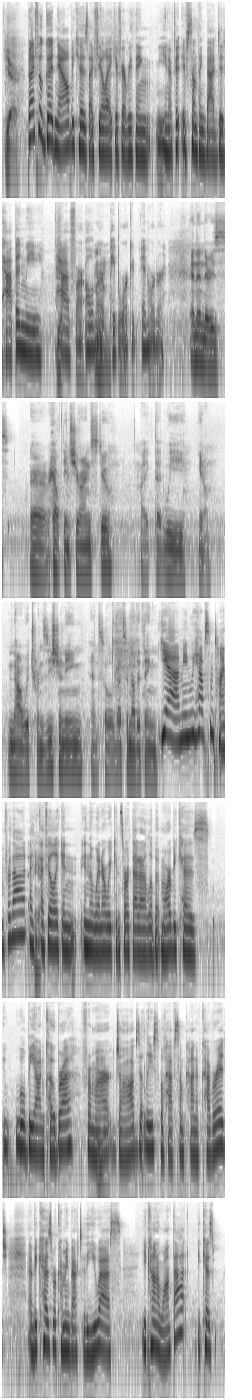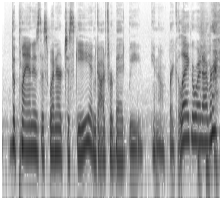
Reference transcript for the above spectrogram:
Yeah. but I feel good now because I feel like if everything, you know, if it, if something bad did happen, we have our, all of our Mm. paperwork in- in order. And then there is uh, health insurance too, like that we, you know, now we're transitioning, and so that's another thing. Yeah, I mean, we have some time for that. I, Yeah. I feel like in in the winter we can sort that out a little bit more because we'll be on COBRA from our jobs. At least we'll have some kind of coverage, and because we're coming back to the U.S., you kind of want that because the plan is this winter to ski, and God forbid we, you know, break a leg or whatever.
